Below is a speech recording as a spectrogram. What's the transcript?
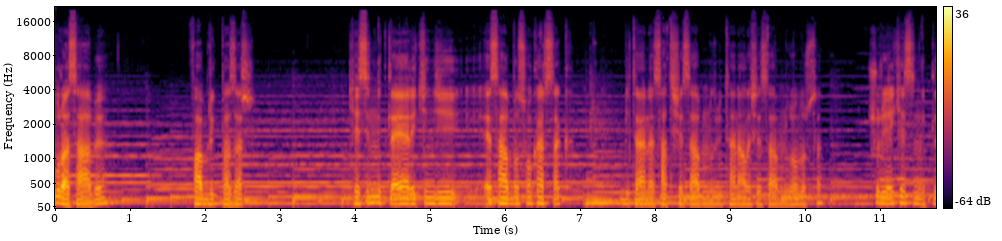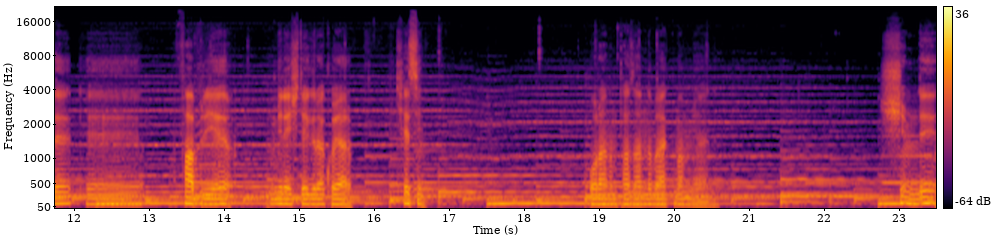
burası abi. Fabrik pazar. Kesinlikle eğer ikinci hesabı sokarsak bir tane satış hesabımız bir tane alış hesabımız olursa şuraya kesinlikle eee fabriğe Mireç Dagger'a koyarım. Kesin. Oranın pazarını bırakmam yani. Şimdi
